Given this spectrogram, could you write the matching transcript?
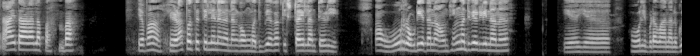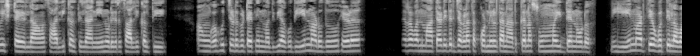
ಆಯ್ತು ಆಳಲ್ಲಪ್ಪ ಬಾ ಯವ್ವ ಹೇಳಕ್ ಬರ್ತೈತಿಲ್ಲ ನನಗೆ ನಂಗೆ ಅವ್ನು ಮದ್ವೆ ಆಗಕ್ಕೆ ಇಷ್ಟ ಇಲ್ಲ ಅಂತೇಳಿ ಆ ಊರ್ ರೌಡಿ ಅದಾನ ಅವ್ನು ಹೆಂಗ್ ಮದ್ವೆ ಆಗ್ಲಿ ನಾನು ಏ ಹೋಲಿ ಬಿಡವ ನನಗೂ ಇಷ್ಟ ಇಲ್ಲ ಅವ ಸಾಲಿ ಕಲ್ತಿಲ್ಲ ನೀನು ನೋಡಿದ್ರೆ ಸಾಲಿ ಕಲ್ತಿ ಅವಂಗ ಹುಚ್ಚಿಡ್ಬಿಟ್ಟೈತಿ ನಿನ್ ಮದ್ವೆ ಆಗೋದು ಏನು ಮಾಡೋದು ಹೇಳ ಒಂದು ಮಾತಾಡಿದ್ರೆ ಜಗಳ ತಕ್ಕೊಂಡು ನಿಲ್ತಾನೆ ಅದಕ್ಕ ಸುಮ್ಮ ಇದ್ದೆ ನೋಡು ನೀ ಏನು ಮಾಡ್ತೀಯೋ ಗೊತ್ತಿಲ್ಲವ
